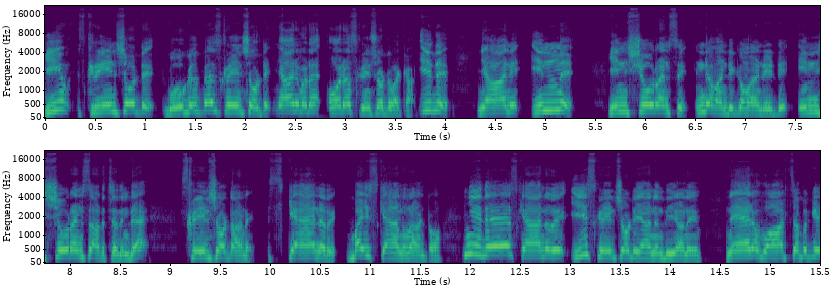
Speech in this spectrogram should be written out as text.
ഈ സ്ക്രീൻഷോട്ട് ഗൂഗിൾ പേ സ്ക്രീൻഷോട്ട് ഞാൻ ഇവിടെ ഓരോ സ്ക്രീൻഷോട്ട് വെക്കാം. ഇത് ഞാൻ ഇന്ന് ഇൻഷുറൻസ് എന്റെ വണ്ടിക്ക് വേണ്ടിയിട്ട് ഇൻഷുറൻസ് അടച്ചതിന്റെ സ്ക്രീൻഷോട്ട് ആണ്. സ്കാനർ ബൈ സ്കാനർ ആണ് കേട്ടോ ഇനി ഇതേ സ്കാനർ ഈ സ്ക്രീൻഷോട്ട് ഞാൻ എന്ത് ചെയ്യാണ്? നേരെ വാട്സപ്പിക്ക്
